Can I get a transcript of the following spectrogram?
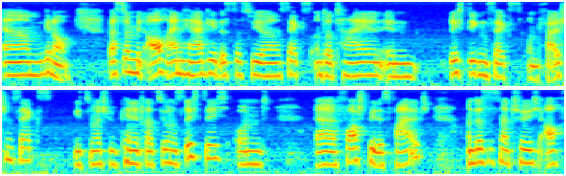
Ähm, genau. Was damit auch einhergeht, ist, dass wir Sex unterteilen in richtigen Sex und falschen Sex. Wie zum Beispiel Penetration ist richtig und äh, Vorspiel ist falsch. Und das ist natürlich auch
